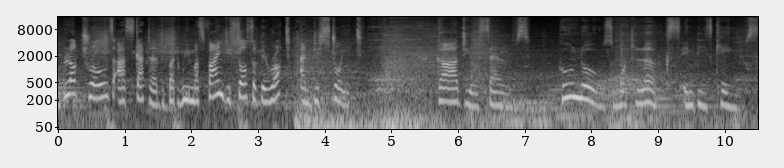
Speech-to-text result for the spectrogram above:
blood trolls are scattered, but we must find the source of the rot and destroy it. Guard yourselves. Who knows what lurks in these caves?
